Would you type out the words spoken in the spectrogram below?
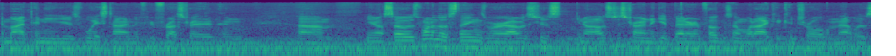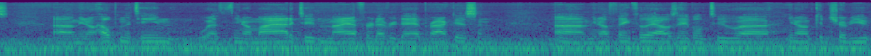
in my opinion, you just waste time if you're frustrated. And um, you know, so it was one of those things where I was just, you know, I was just trying to get better and focus on what I could control, and that was, um, you know, helping the team with, you know, my attitude and my effort every day at practice and. Um, you know, thankfully, I was able to, uh, you know, contribute,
